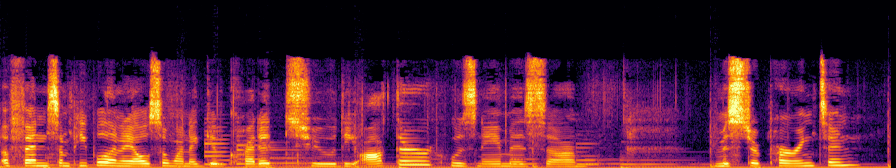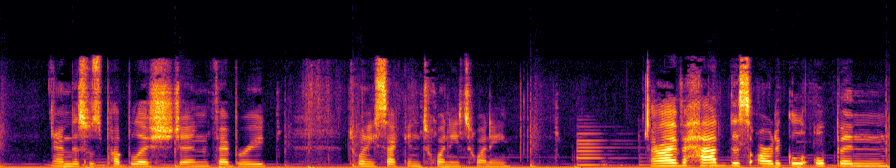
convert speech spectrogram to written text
offend some people, and I also want to give credit to the author, whose name is um, Mr. Purrington, and this was published in February 22nd, 2020. I've had this article open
